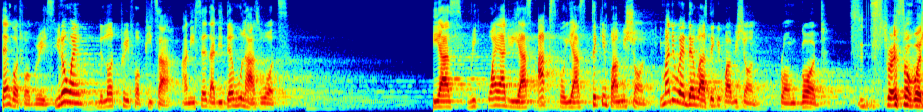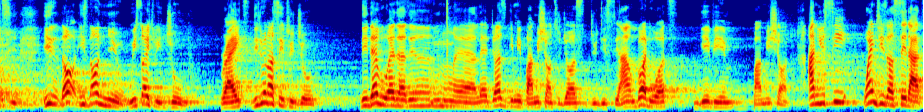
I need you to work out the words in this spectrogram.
thank God for grace. You know when the Lord prayed for Peter and he said that the devil has what? He has required, he has asked for, he has taken permission. Imagine where the devil has taken permission from God to destroy somebody. It's not, it's not new. We saw it with Job, right? Did you not see it with Job? The devil went and said, mm, let just give me permission to just do this thing. And God what? Gave him permission. And you see, when Jesus said that,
